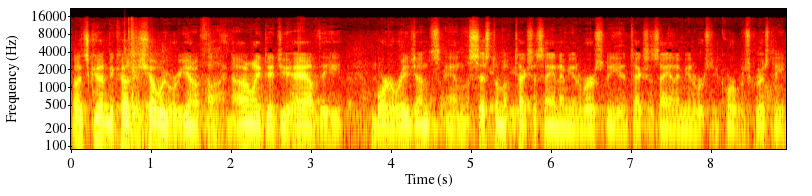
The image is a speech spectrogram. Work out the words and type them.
Well, it's good because it showed we were unified. Not only did you have the Board of Regents and the system of Texas A&M University, had Texas A&M University Corpus Christi,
